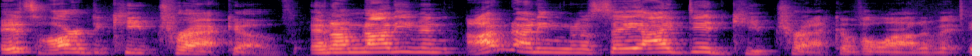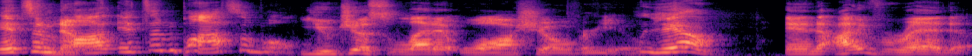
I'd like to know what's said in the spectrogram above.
it's hard to keep track of, and I'm not even I'm not even gonna say I did keep track of a lot of it. It's impo- No. it's impossible. you just let it wash over you Yeah, And I've read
